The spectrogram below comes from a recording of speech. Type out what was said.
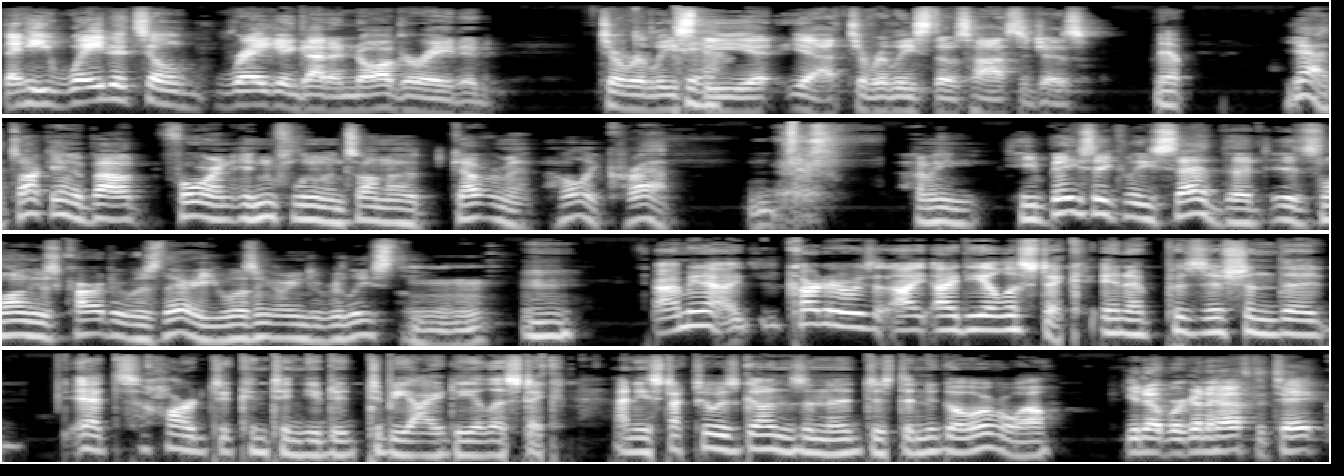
that he waited till Reagan got inaugurated to release Yeah. the uh, yeah to release those hostages. Yep. Yeah, talking about foreign influence on a government. Holy crap. I mean, he basically said that as long as Carter was there, he wasn't going to release them. hmm I mean, I, Carter was I- idealistic in a position that it's hard to continue to, to be idealistic, and he stuck to his guns, and it just didn't go over well. You know, we're gonna have to take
